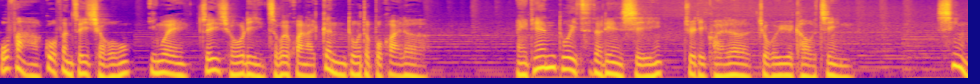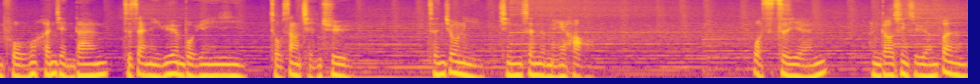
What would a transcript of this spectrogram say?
无法过分追求，因为追求里只会换来更多的不快乐。每天多一次的练习，距离快乐就会越靠近。幸福很简单，只在你愿不愿意走上前去，成就你今生的美好。我是子言，很高兴是缘分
